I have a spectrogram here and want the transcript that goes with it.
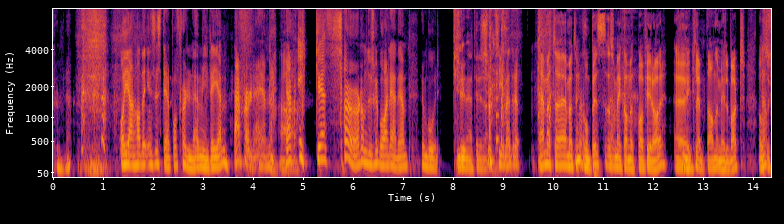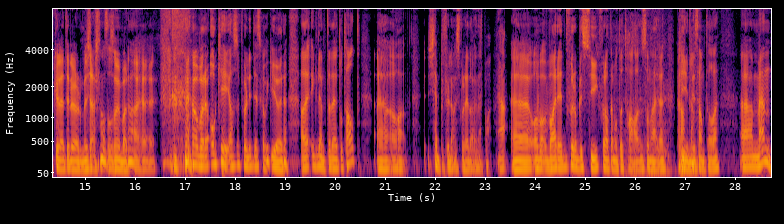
fulle. Og jeg hadde insistert på å følge Emilie hjem. Jeg følger deg hjem! jeg. Jeg, ikke søren om du skal gå alene hjem! Hun bor 20 meter unna. 10 meter. Jeg møtte, jeg møtte en kompis som jeg ikke har møtt på fire år. Eh, Mm. klemte han umiddelbart. Og så skulle jeg til å gjøre det med kjæresten hans, og hun bare nei. eh. og bare, ok, ja selvfølgelig, det skal vi ikke gjøre. Jeg glemte det totalt. eh, og Kjempefull angst for det dagen etterpå. Ja. Og var- var redd for å bli syk for at jeg måtte ta en sånn her pinlig samtale. Eh, men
